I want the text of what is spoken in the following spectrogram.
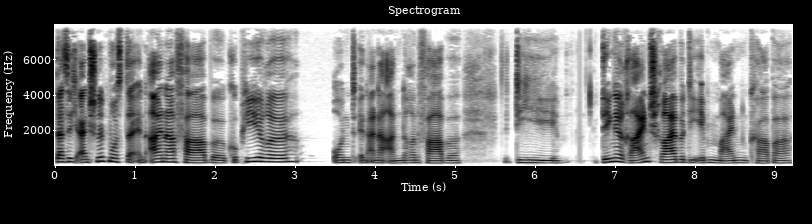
dass ich ein Schnittmuster in einer Farbe kopiere und in einer anderen Farbe die Dinge reinschreibe, die eben meinen Körper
